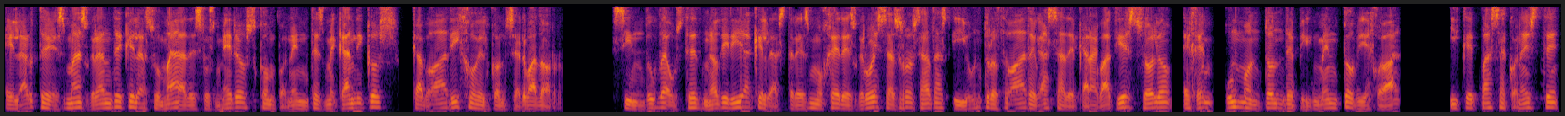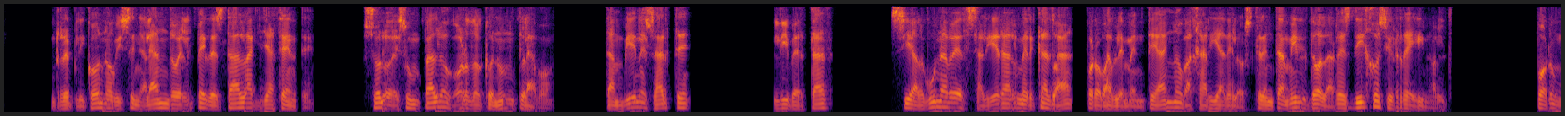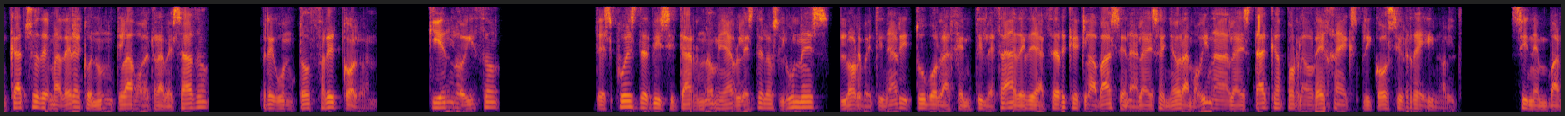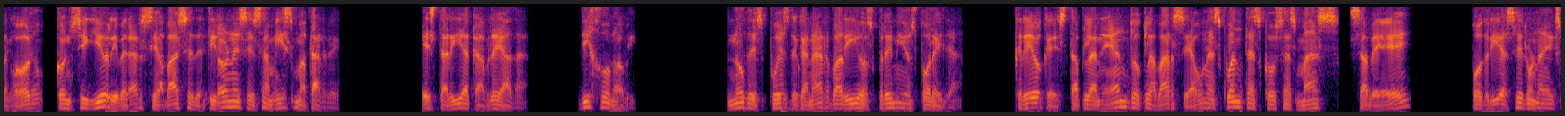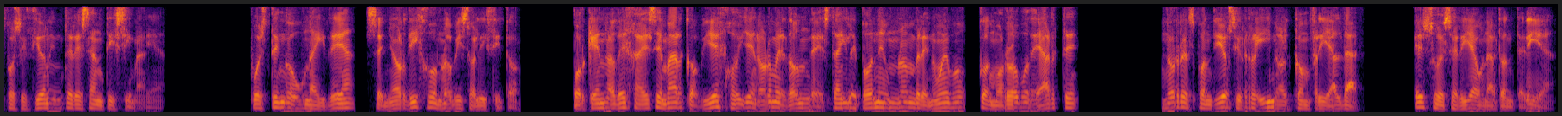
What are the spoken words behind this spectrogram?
El arte es más grande que la suma de sus meros componentes mecánicos, Caboa dijo el conservador. Sin duda usted no diría que las tres mujeres gruesas rosadas y un trozo A de gasa de Carabati es solo, ejem, un montón de pigmento viejo A. ¿Y qué pasa con este? Replicó Novi señalando el pedestal adyacente. Solo es un palo gordo con un clavo. ¿También es arte? ¿Libertad? Si alguna vez saliera al mercado A, probablemente A no bajaría de los 30 mil dólares, dijo Sir Reynolds. ¿Por un cacho de madera con un clavo atravesado? preguntó Fred Colon. ¿Quién lo hizo? Después de visitar No me hables de los lunes, Lord Bettinari tuvo la gentileza de hacer que clavasen a la señora Moina a la estaca por la oreja, explicó Sir Reynolds. Sin embargo, Oro consiguió liberarse a base de tirones esa misma tarde. Estaría cabreada. Dijo Novi. No después de ganar varios premios por ella. Creo que está planeando clavarse a unas cuantas cosas más, ¿sabe? Eh? Podría ser una exposición interesantísima. Pues tengo una idea, señor, dijo Novi solícito. ¿Por qué no deja ese marco viejo y enorme donde está y le pone un nombre nuevo, como robo de arte? No respondió Sir Reynold con frialdad. Eso sería una tontería.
